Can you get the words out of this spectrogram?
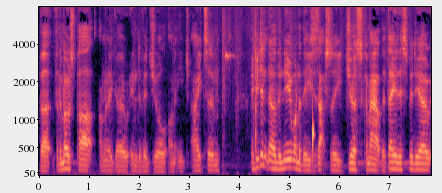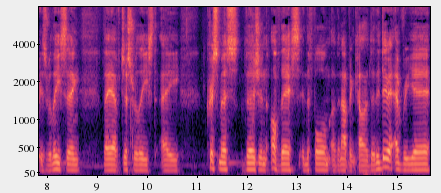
But for the most part, I'm going to go individual on each item. If you didn't know, the new one of these has actually just come out. The day this video is releasing, they have just released a Christmas version of this in the form of an advent calendar. They do it every year,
